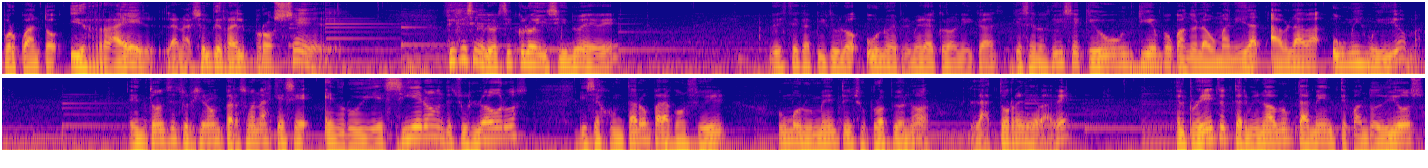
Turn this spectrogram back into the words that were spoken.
por cuanto Israel, la nación de Israel procede. Fíjese en el versículo 19 de este capítulo 1 de Primera de Crónicas, que se nos dice que hubo un tiempo cuando la humanidad hablaba un mismo idioma. Entonces surgieron personas que se enorgullecieron de sus logros y se juntaron para construir un monumento en su propio honor, la Torre de Babel. El proyecto terminó abruptamente cuando Dios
